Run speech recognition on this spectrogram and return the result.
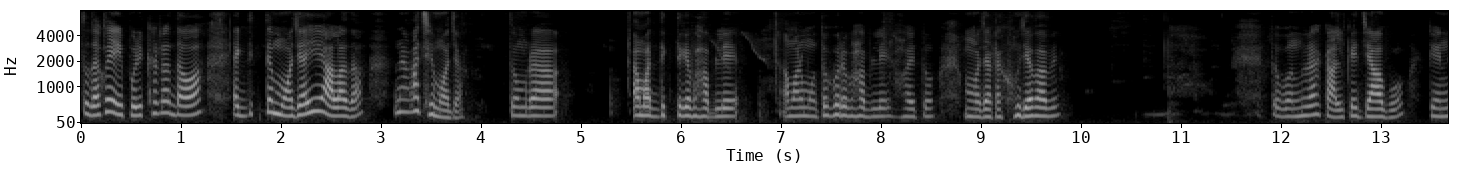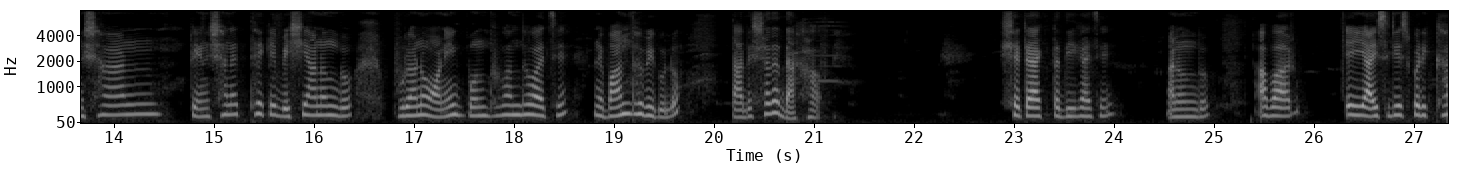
তো দেখো, এই পরীক্ষাটা দেওয়া একদিক থেকে মজাই আলাদা মানে আছে মজা। তোমরা আমার দিক থেকে ভাবলে, আমার মতো করে ভাবলে হয়তো মজাটা খুঁজে পাবে। তো বন্ধুরা, কালকে যাব। টেনশান, টেনশানের থেকে বেশি আনন্দ। পুরানো অনেক বন্ধু বান্ধব আছে মানে বান্ধবীগুলো, তাদের সাথে দেখা হবে। সেটা একটা দিক আছে, আনন্দ। আবার এই আইসিডিএস পরীক্ষা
